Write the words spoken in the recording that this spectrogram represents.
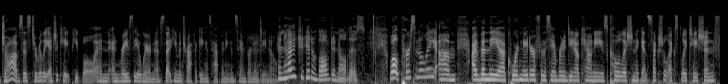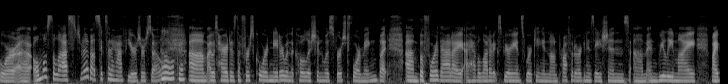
jobs is to really educate people and, and raise the awareness that human trafficking is happening in San Bernardino. And how did you get involved in all this? Well, personally, um, I've been the uh, coordinator for the San Bernardino County's Coalition Against Sexual Exploitation for uh, almost the last eh, about six and a half years or so. Oh, okay. Um, I was hired as the first coordinator when the coalition was first forming, but um, before that, I, I have a lot of experience working in nonprofit organizations, um, and really my my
